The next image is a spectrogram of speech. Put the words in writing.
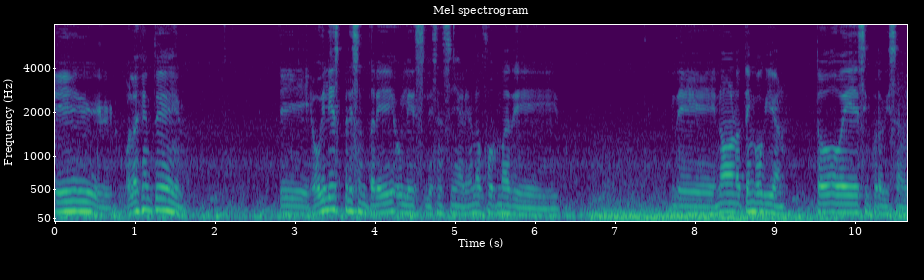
Eh, hola gente, eh, hoy les presentaré o les, les enseñaré una forma de, de... No, no tengo guion, todo es improvisado.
